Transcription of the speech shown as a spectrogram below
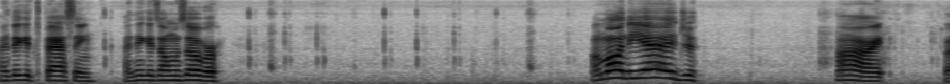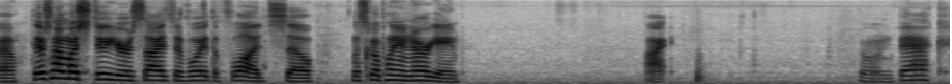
I think it's passing. I think it's almost over. I'm on the edge! Alright. Well, there's not much to do here besides to avoid the flood, so let's go play another game. Alright. Going back.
